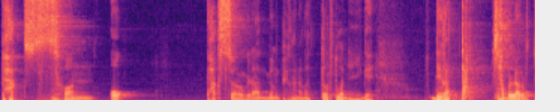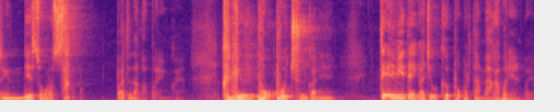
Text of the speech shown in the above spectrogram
박 선옥 박선옥이라는 명패가 하나가 떨어졌는 게 내가 딱 잡으려고 그랬더니 내 속으로 싹 빠져나가 버린 거예요 그게 폭포 중간에 댐이 돼 가지고 그 폭포를 다 막아버리는 거예요.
